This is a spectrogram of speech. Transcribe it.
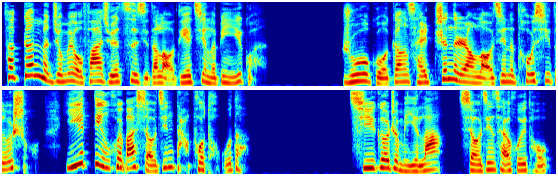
他根本就没有发觉自己的老爹进了殡仪馆。如果刚才真的让老金的偷袭得手，一定会把小金打破头的。七哥这么一拉，小金才回头。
